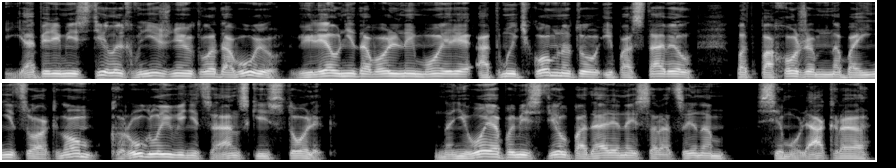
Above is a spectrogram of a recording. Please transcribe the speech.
Я переместил их в нижнюю кладовую, велел недовольной Мойре отмыть комнату и поставил под похожим на бойницу окном круглый венецианский столик. На него я поместил подаренный сарацином симулякра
